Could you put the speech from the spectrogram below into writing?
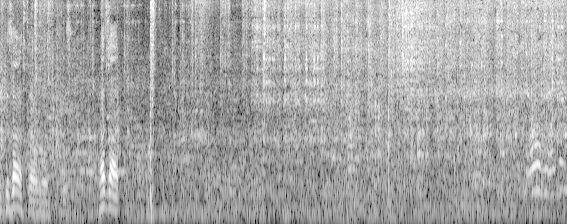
Тільки зараз треба було. Назад. Ого, там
